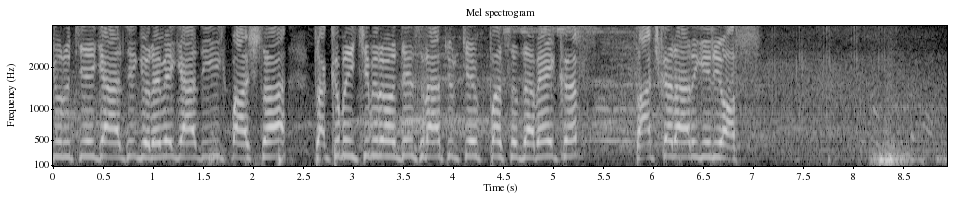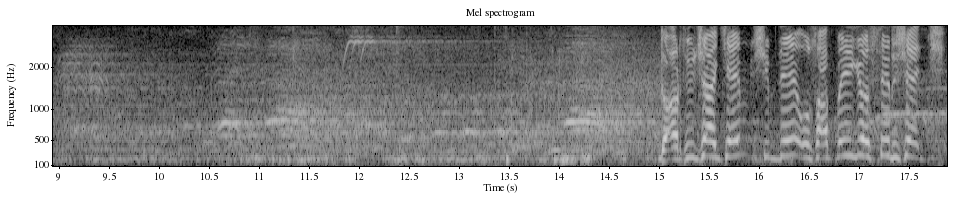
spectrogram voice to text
görüntüye geldi. Göreve geldi ilk başta. Takımı 2-1 önde Zira Türkiye Kupası'nda Baker. Taç kararı geliyor. Dördüncü hakem şimdi uzatmayı gösterecek.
